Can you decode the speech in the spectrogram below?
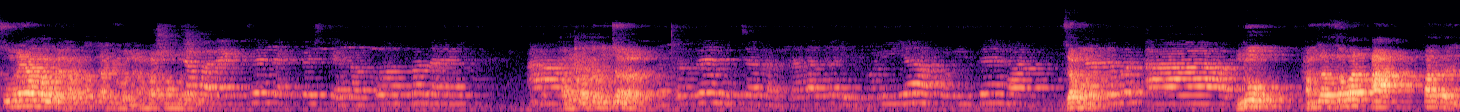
সুমাইয়া বলবে হরকত কাকে বলে? আমরা সমস্যা হরকত উচ্চারণ? যেমন নো, হামজা জবর আ, তাড়াতাড়ি।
